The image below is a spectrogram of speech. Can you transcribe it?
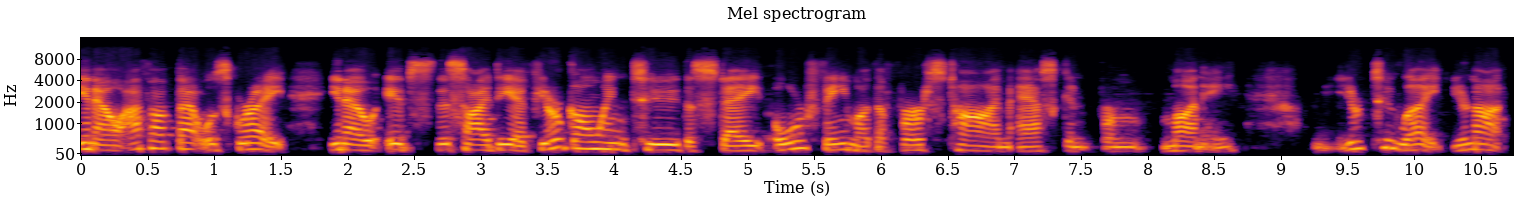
you know, I thought that was great. You know, it's this idea if you're going to the state or FEMA the first time asking for money, you're too late. You're not,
